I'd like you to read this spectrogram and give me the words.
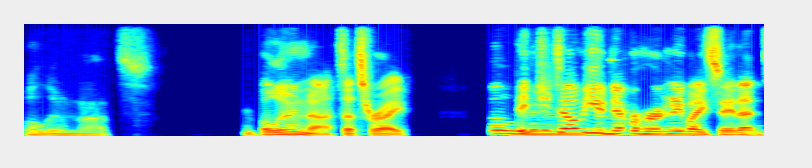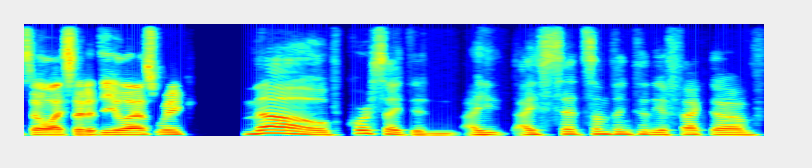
balloon nuts. Balloon nuts. That's right. Didn't you tell me you'd never heard anybody say that until I said it to you last week? No, of course I didn't. I I said something to the effect of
